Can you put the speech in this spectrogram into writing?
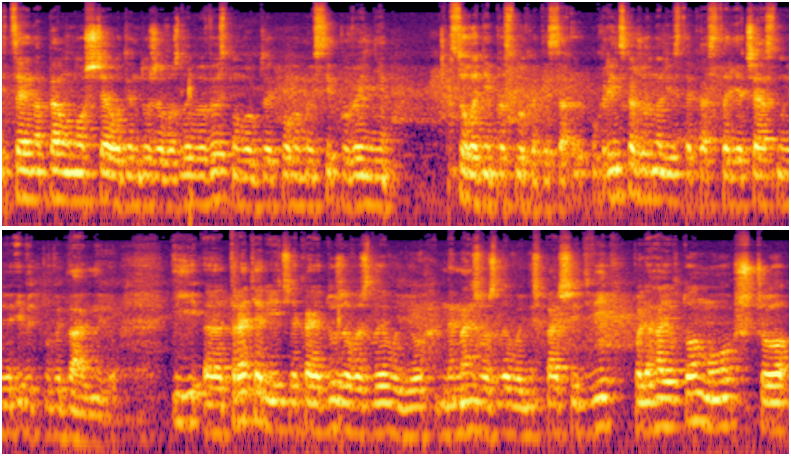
І це, напевно, ще один дуже важливий висновок, до якого ми всі повинні сьогодні прислухатися. Українська журналістика стає чесною і відповідальною. І е, третя річ, яка є дуже важливою, не менш важливою ніж перші дві, полягає в тому, що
